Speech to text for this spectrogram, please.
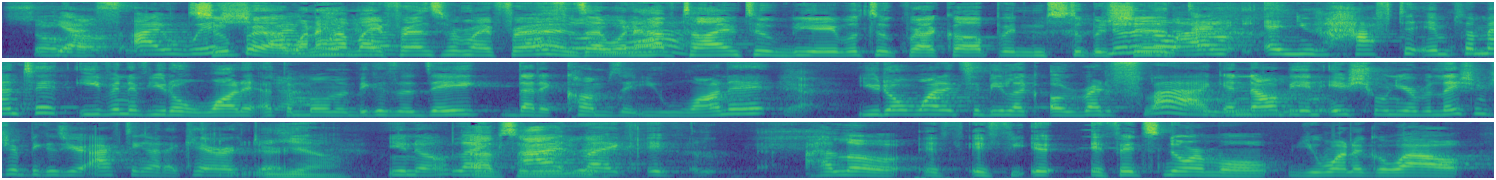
So yes, I wish. Super. I, want to have my friends for my friends. Also, I want to yeah. have time to be able to crack up and stupid No, shit. no, no, and, and you have to implement it even if you don't want it at the moment because the day that it comes that you want it, you don't want it to be like a red flag and now be an issue in your relationship because you're acting out of character. Yeah. You know? Like Absolutely. I like if hello, if if if it's normal, you want to go out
